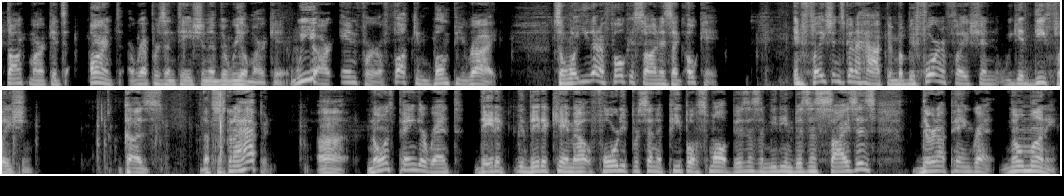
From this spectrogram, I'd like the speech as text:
Stock markets aren't a representation of the real market. We are in for a fucking bumpy ride. So what you got to focus on is like, okay, inflation's going to happen, but before inflation, we get deflation because that's what's going to happen. Uh, no one's paying their rent. Data data came out. Forty percent of people of small business and medium business sizes, they're not paying rent. No money.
